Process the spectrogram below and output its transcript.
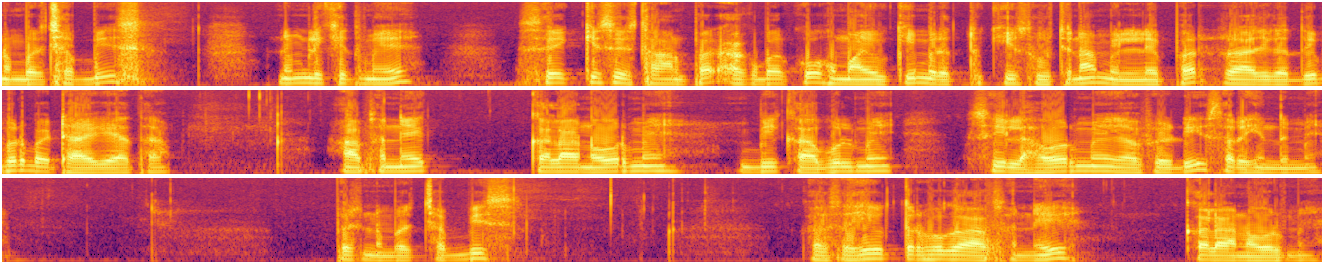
नंबर छब्बीस, निम्नलिखित में से किस स्थान पर अकबर को हुमायूं की मृत्यु की सूचना मिलने पर राजगद्दी पर बैठाया गया था? ऑप्शन ए, कलानौर में, बी, काबुल में, सी, लाहौर में या फिर डी, सरहिंद में? प्रश्न नंबर छब्बीस का सही उत्तर होगा ऑप्शन ए, कलानौर में।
